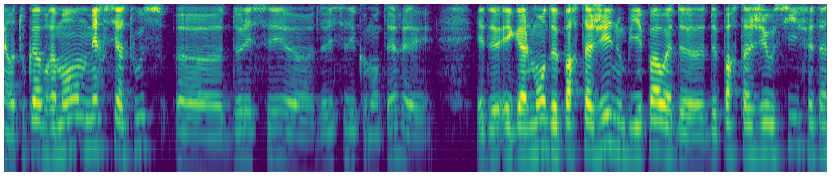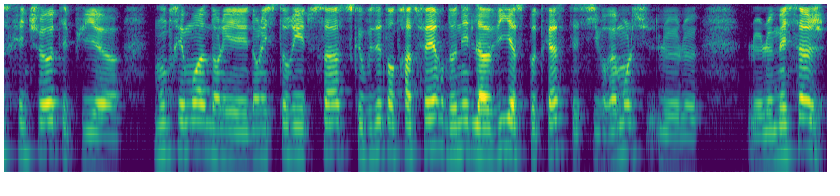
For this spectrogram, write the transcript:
En tout cas, vraiment, merci à tous euh, de, laisser, euh, de laisser des commentaires et, également de partager. N'oubliez pas de, partager aussi, faites un screenshot et puis euh, montrez-moi dans les, dans les stories et tout ça ce que vous êtes en train de faire. Donnez de la vie à ce podcast et si vraiment le, message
